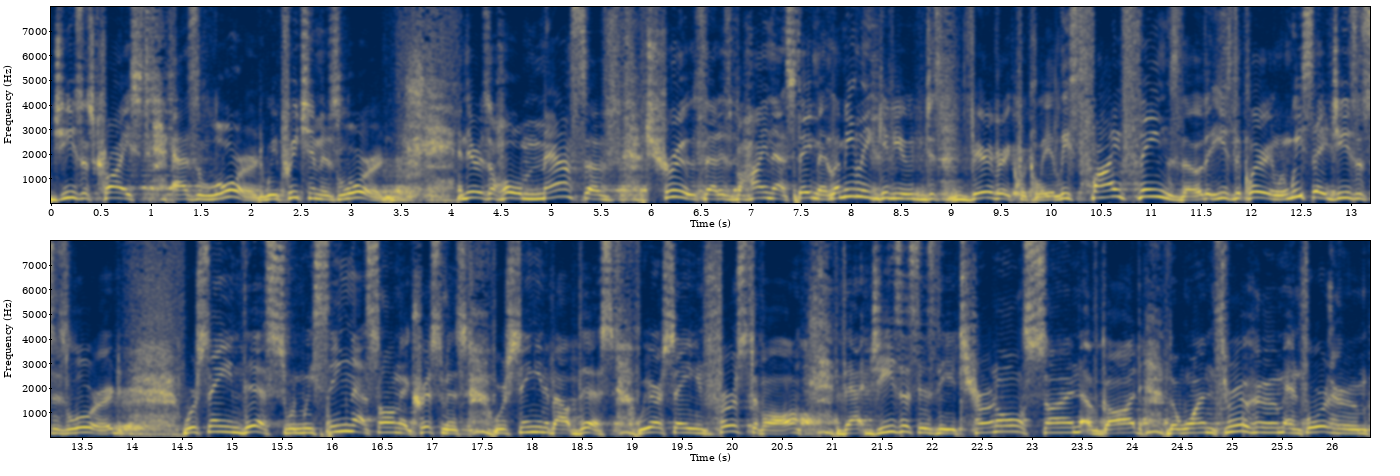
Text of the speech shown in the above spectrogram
Jesus Christ as Lord. We preach him as Lord. And there is a whole mass of truth that is behind that statement. Let me give you just very, very quickly at least five things, though, that he's declaring. When we say Jesus is Lord, we're saying this. When we sing that song at Christmas, we're singing about this. We are saying, first of all, that Jesus is the eternal Son of God, the one through whom and for whom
